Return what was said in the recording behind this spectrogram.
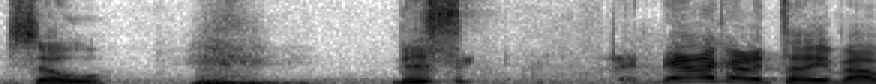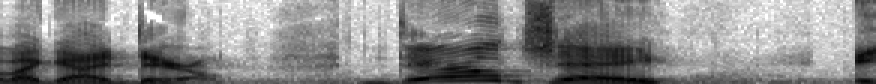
So this now I got to tell you about my guy Daryl. Daryl J. eh,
